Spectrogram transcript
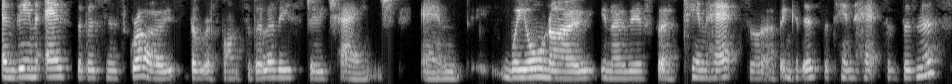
And then as the business grows, the responsibilities do change. And we all know, you know, there's the 10 hats, or I think it is the 10 hats of business.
